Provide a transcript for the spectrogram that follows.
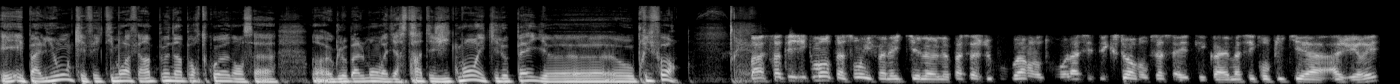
et, et pas Lyon, qui effectivement a fait un peu n'importe quoi dans sa, euh, globalement, on va dire stratégiquement, et qui le paye euh, au prix fort. Bah, stratégiquement, de toute façon, il fallait qu'il y ait le, passage de pouvoir entre Olas et Textor, donc ça, ça a été quand même assez compliqué à, gérer.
